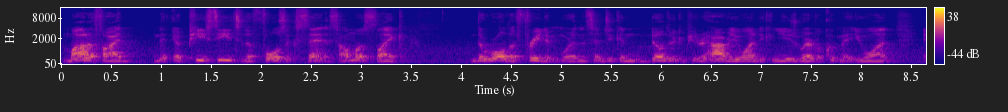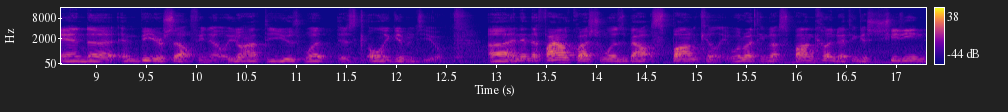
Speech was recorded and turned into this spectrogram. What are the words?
modify a PC to the fullest extent. It's almost like the world of freedom, where in the sense you can build your computer however you want, you can use whatever equipment you want, and uh, and be yourself. You know, you don't have to use what is only given to you. Uh, and then the final question was about spawn killing. What do I think about spawn killing? Do I think it's cheating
